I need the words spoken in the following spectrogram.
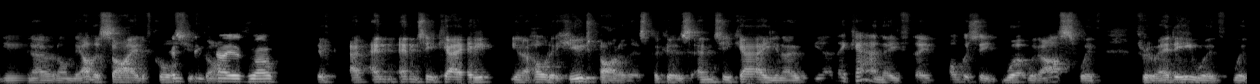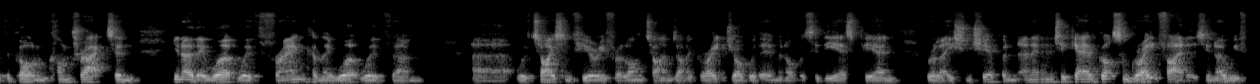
you know, and on the other side, of course, you've got as well. If, and MTK, you know, hold a huge part of this because MTK, you know, you know they can. They they obviously work with us, with through Eddie, with with the Golden Contract, and you know they work with Frank and they work with um, uh, with Tyson Fury for a long time, done a great job with him, and obviously the ESPN relationship. And, and MTK have got some great fighters. You know, we've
